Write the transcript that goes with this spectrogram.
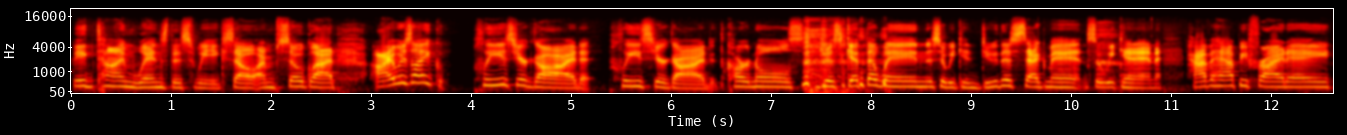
big time wins this week. So I'm so glad. I was like, please, your God, please, your God, Cardinals, just get the win so we can do this segment, so we can have a happy Friday.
